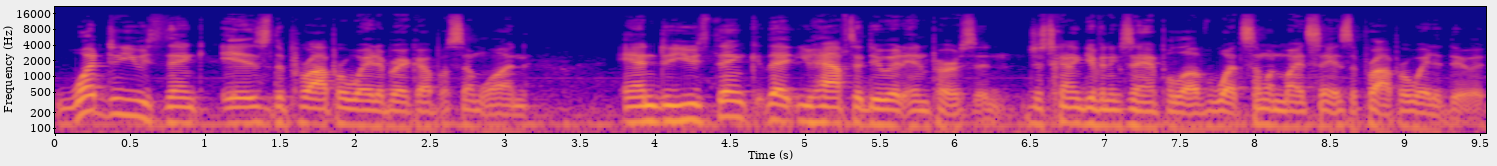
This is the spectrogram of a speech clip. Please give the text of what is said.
What do you think is the proper way to break up with someone? And do you think that you have to do it in person? Just to kind of give an example of what someone might say is the proper way to do it.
